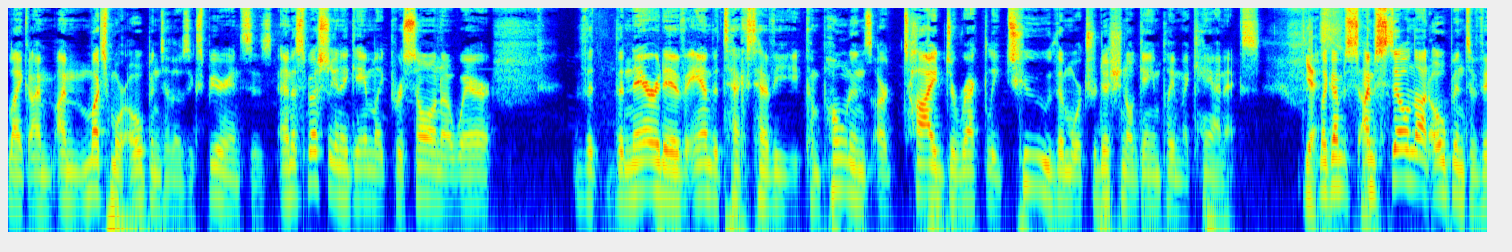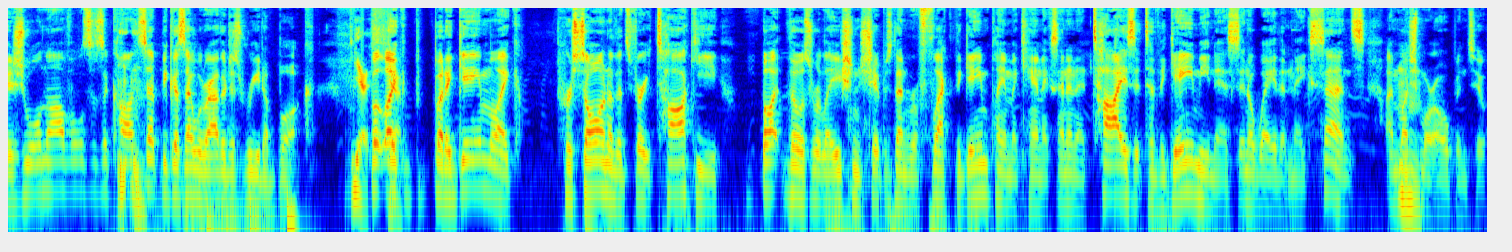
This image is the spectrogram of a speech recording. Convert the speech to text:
like I'm I'm much more open to those experiences. And especially in a game like Persona where the the narrative and the text heavy components are tied directly to the more traditional gameplay mechanics. Yes, Like I'm s- I'm still not open to visual novels as a concept because I would rather just read a book. yes, But like yeah. but a game like Persona that's very talky but those relationships then reflect the gameplay mechanics and then it ties it to the gaminess in a way that makes sense. I'm much mm-hmm. more open to.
